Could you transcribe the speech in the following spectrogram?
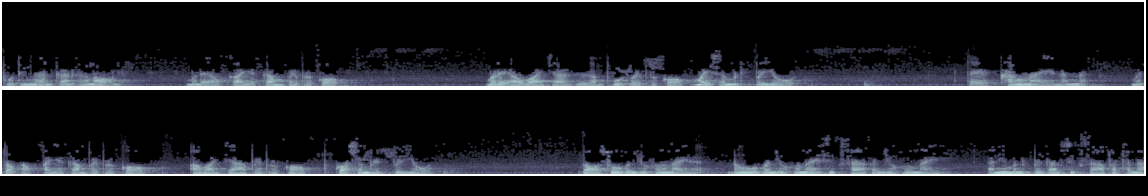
พูดถึงงานการข้างนอกเนี่ยไม่ได้เอากายกรรมไปประกอบ ไม่ได้เอาวาจาคือคำพูดไว้ประกอบ ไม่สำเร็จประโยชน์ แต่ข้างในนั้นน่ะ ไม่ต้องเอากายกรรมไปประกอบเอาวาจาไปประกอบ ก็สำเร็จประโยชน์ ต่อสู้กันอยู่ข้างในน่ะ ดูกันอยู่ข้างในศึกษากันอยู่ข้างใน อันนี้มันเป็นการศึกษาพัฒนา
